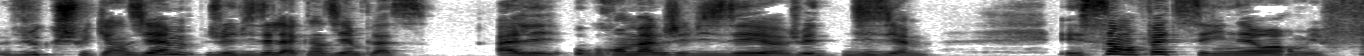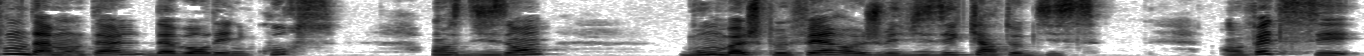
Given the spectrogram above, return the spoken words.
vu que je suis 15e, je vais viser la 15e place. Allez, au grand max, j'ai visé, euh, je vais être 10e. Et ça, en fait, c'est une erreur, mais fondamentale, d'aborder une course en se disant, bon, bah, je peux faire, je vais viser qu'un top 10. En fait, c'est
